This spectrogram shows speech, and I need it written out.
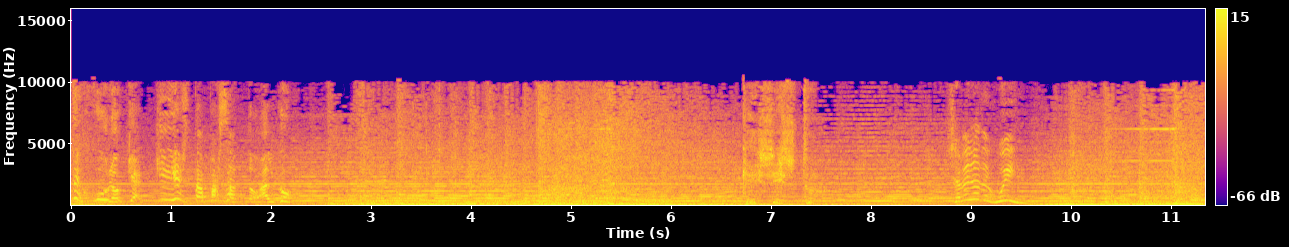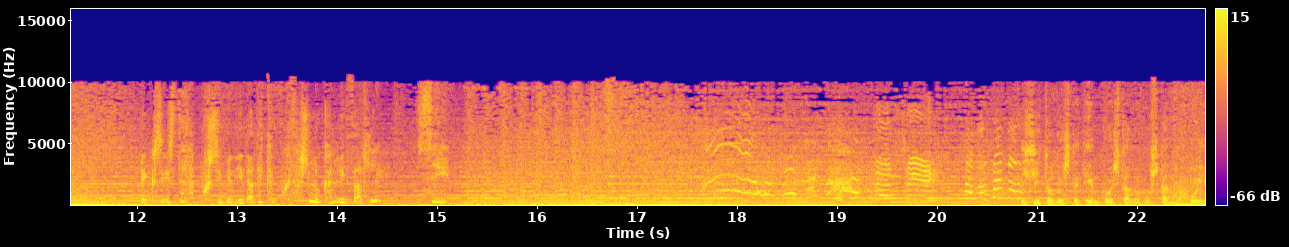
Te juro que aquí está pasando algo. ¿Qué es esto? ¿Sabe lo de Will? ¿Existe la posibilidad de que puedas localizarle? Sí. ¿Y si todo este tiempo he estado buscando a Will?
